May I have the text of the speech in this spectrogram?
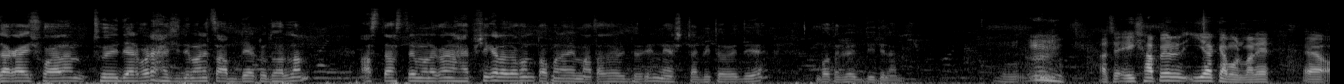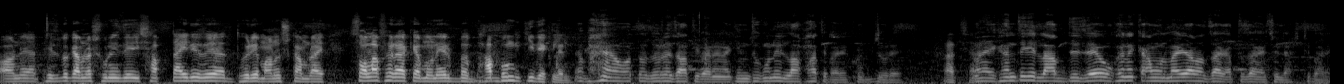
জায়গায় শোয়ালাম, ছুঁয়ে দেওয়ার পরে হাসি দিয়ে মানে চাপ দিয়ে একটু ধরলাম। আস্তে আস্তে মনে করেন হাঁপসি গেল যখন, তখন আমি মাথা ধরে ধরে নেসটা ভিতরে দিয়ে বোতলে দিয়ে দিলাম। আচ্ছা এই সাপের ইয়া কেমন? মানে ফেসবুকে আমরা শুনি যে এই যে ধরে মানুষ কামড়ায় চলাফেরা কেমন? এর ভাবভঙ্গি কি দেখলেন? অত জোরে যেতে পারে না কিন্তু উনি লাফাতে পারে খুব জোরে। আচ্ছা। মানে এখান থেকে লাভ দিয়ে যায় ওখানে কামড় মারি আবার জায়গাতে জায়গায় চলে আসতে পারে।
